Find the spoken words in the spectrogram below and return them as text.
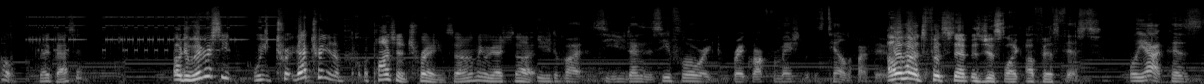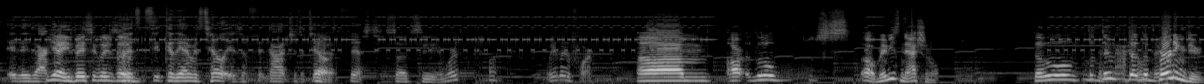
Oh, did I pass it? Oh, did we ever see? We tra got traded a, a punch in a trade, so I don't think we actually saw it. you divide, see, you down to the seafloor where you can break rock formation with his tail to fight food. I love how its foot stamp is just like a fist. Fist. Well, yeah, because it is actually. Yeah, he's basically just a. Because the end of his tail is a not just a tail, Yeah. it's a fist. So let's see. Where the fuck? What are you looking for? Um, our little. Oh, maybe he's national. The little, the, dude, the, the burning dude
